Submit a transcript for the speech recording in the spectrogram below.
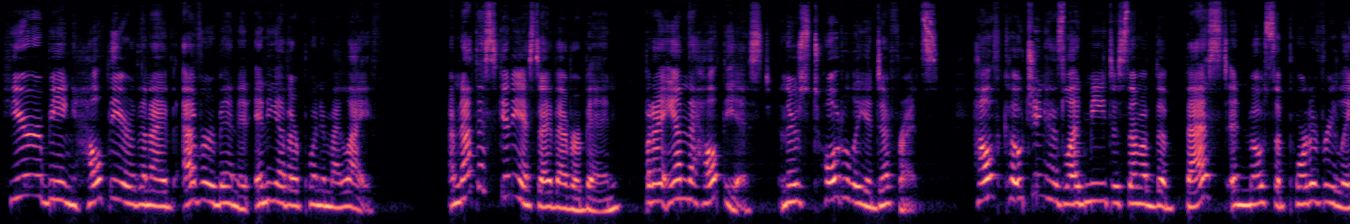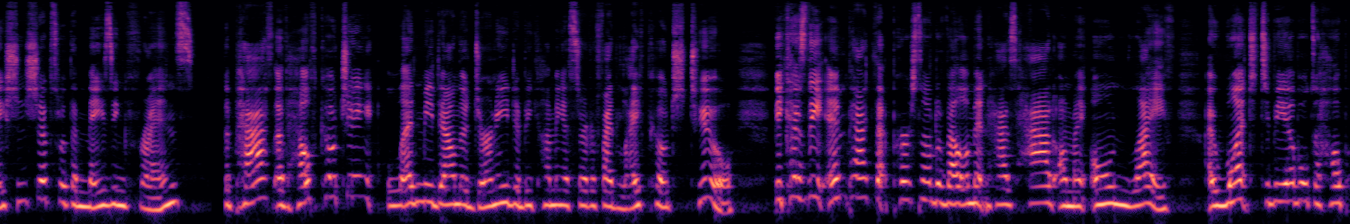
Here, being healthier than I've ever been at any other point in my life. I'm not the skinniest I've ever been, but I am the healthiest, and there's totally a difference. Health coaching has led me to some of the best and most supportive relationships with amazing friends. The path of health coaching led me down the journey to becoming a certified life coach too, because the impact that personal development has had on my own life, I want to be able to help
